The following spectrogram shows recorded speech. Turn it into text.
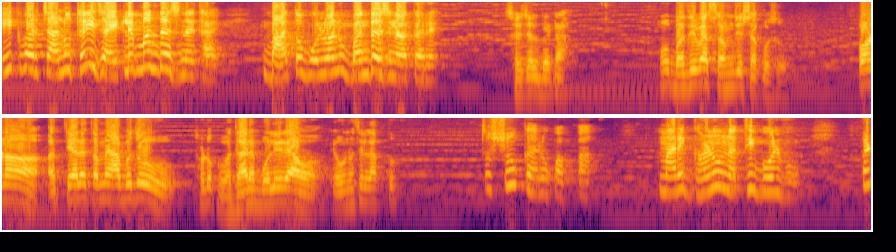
એકવાર ચાલુ થઈ જાય એટલે બંધ જ ન થાય. બા તો બોલવાનું બંધ જ ના કરે. સેજલ બેટા હું બધી વાત સમજી શકું છું. પણ અત્યારે તમે આ બધું થોડુંક વધારે બોલી રહ્યા હો એવું નથી લાગતું? તો શું કરું પપ્પા? મારે ઘણું નથી બોલવું. પણ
